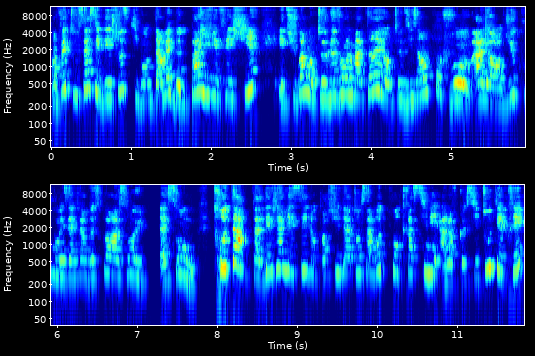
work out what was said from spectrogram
En fait, tout ça, c'est des choses qui vont te permettre de ne pas y réfléchir et tu vois, en te levant le matin et en te disant, bon, alors, du coup, mes affaires de sport, elles sont, elles sont où? Trop tard, tu as déjà laissé l'opportunité à ton cerveau de procrastiner, alors que si tout est prêt,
